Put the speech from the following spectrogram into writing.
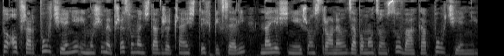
To obszar półcieni i musimy przesunąć także część tych pikseli na jaśniejszą stronę za pomocą suwaka półcieni.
